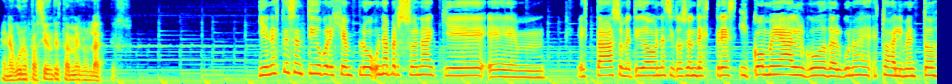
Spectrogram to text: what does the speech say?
en algunos pacientes también los lácteos. Y en este sentido, por ejemplo, una persona que em, está sometida a una situación de estrés y come algo de algunos de estos alimentos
